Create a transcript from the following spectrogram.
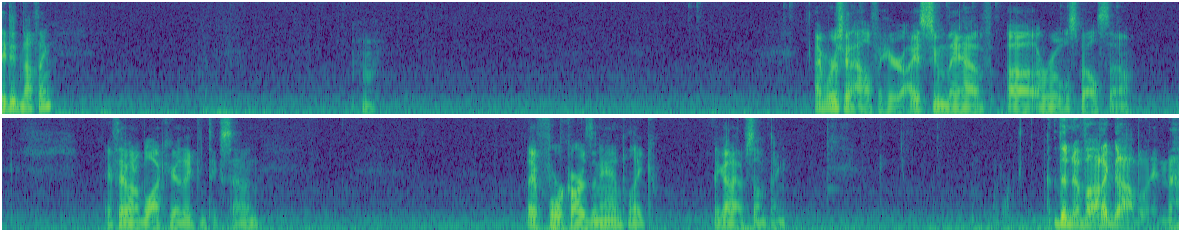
They did nothing? Hmm. And we're just going to alpha here. I assume they have uh, a removal spell, so... If they want to block here, they can take seven. They have four cards in hand. Like, they gotta have something. The Nevada Goblin. I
